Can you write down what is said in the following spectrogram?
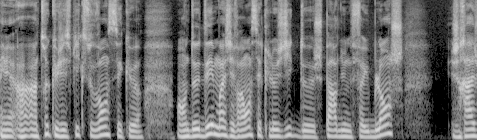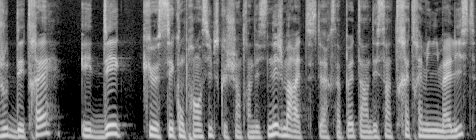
Et un, truc que j'explique souvent, c'est que en 2D, moi, j'ai vraiment cette logique de je pars d'une feuille blanche, je rajoute des traits, et dès que c'est compréhensible ce que je suis en train de dessiner, je m'arrête. C'est-à-dire que ça peut être un dessin très très minimaliste,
